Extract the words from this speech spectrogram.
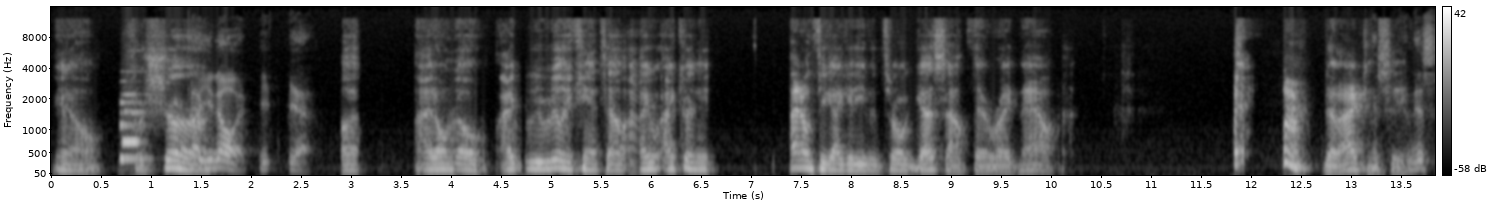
you know, for sure. No, you know it. Yeah. but I don't know. I we really can't tell. I I couldn't. I don't think I could even throw a guess out there right now that I can see. And this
